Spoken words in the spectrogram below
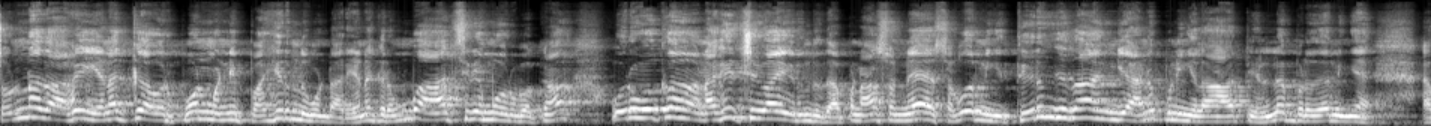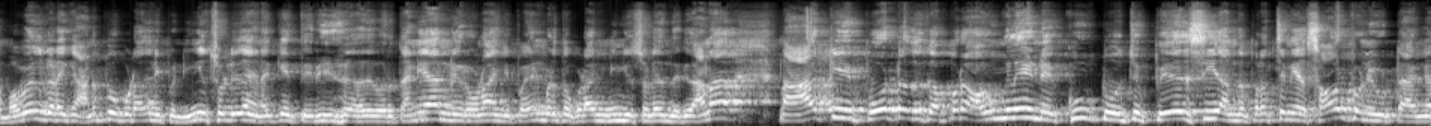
சொன்னதாக எனக்கு அவர் ஃபோன் பண்ணி பகிர்ந்து கொண்டார். எனக்கு ரொம்ப ஆச்சரியமாக ஒரு பக்கம் ஒரு பக்கம் நகைச்சுவாக இருந்தது. அப்போ நான் சொன்னேன் சகோதரர் நீங்கள் தெரிஞ்சு தான் இங்கே அனுப்புனீங்களா? ஆர்டி இல்லை பிரதர் நீங்கள் மொபைல் கடைக்கு அனுப்பக்கூடாதுன்னு இப்போ நீங்கள் சொல்லி தான் எனக்கே தெரியுது. அது ஒரு தனியார் நிறுவனம் இங்கே பயன்படுத்தக்கூடாதுன்னு நீங்கள் சொல்லி தெரியுது. ஆனால் நான் ஆர்டிஐ போட்டதுக்கப்புறம் அவங்களே என்னை கூப்பிட்டு வச்சு பேசி அந்த பிரச்சனையை சால்வ் பண்ணி விட்டாங்க.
